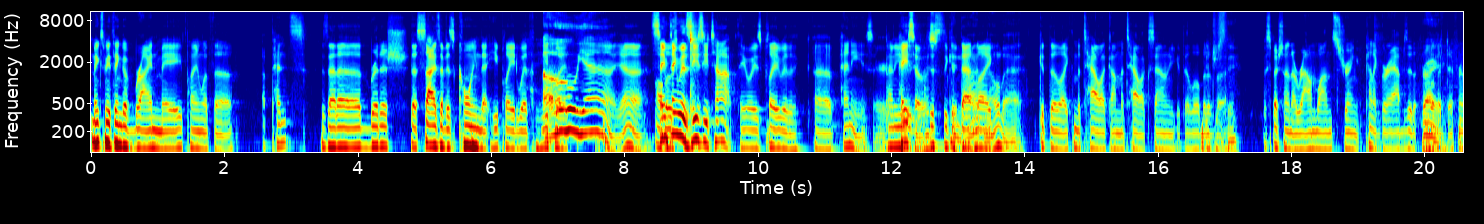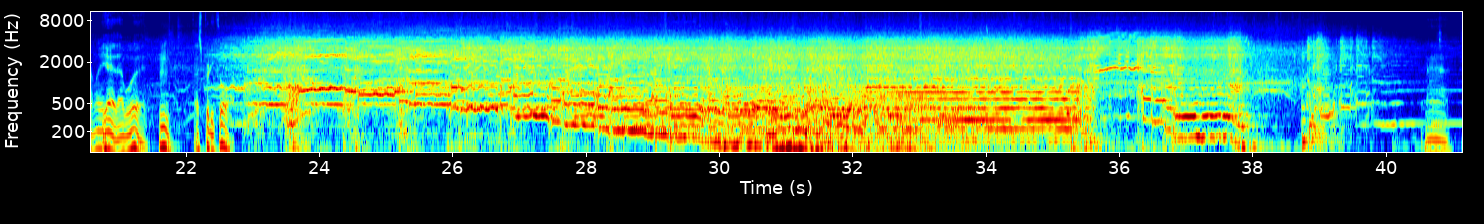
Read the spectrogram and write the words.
Makes me think of Brian May playing with a a pence. Is that a British? The size of his coin that he played with. He oh yeah, yeah. Same those- thing with ZZ Top. They always played with uh, pennies or pennies pesos. just to get Did that not like know that. get the like metallic on metallic sound. You get the little bit of a, Interesting. Especially on a round one string, it kind of grabs it a Right. little bit differently. Yeah, that would. Hmm. That's pretty cool.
